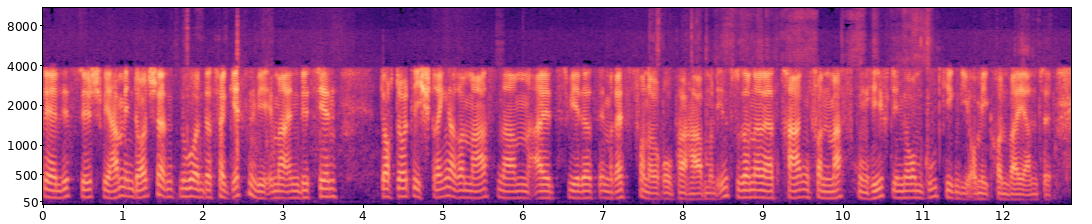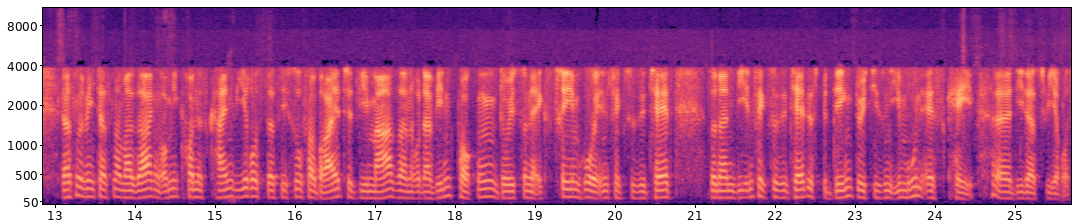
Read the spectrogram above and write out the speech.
realistisch. Wir haben in Deutschland nur, und das vergessen wir immer ein bisschen, doch deutlich strengere Maßnahmen, als wir das im Rest von Europa haben. Und insbesondere das Tragen von Masken hilft enorm gut gegen die Omikron-Variante. Lassen Sie mich das nochmal sagen. Omikron ist kein Virus, das sich so verbreitet wie Masern oder Windpocken durch so eine extrem hohe Infektiosität, sondern die Infektiosität ist bedingt durch diesen Immunescape, äh, die das Virus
